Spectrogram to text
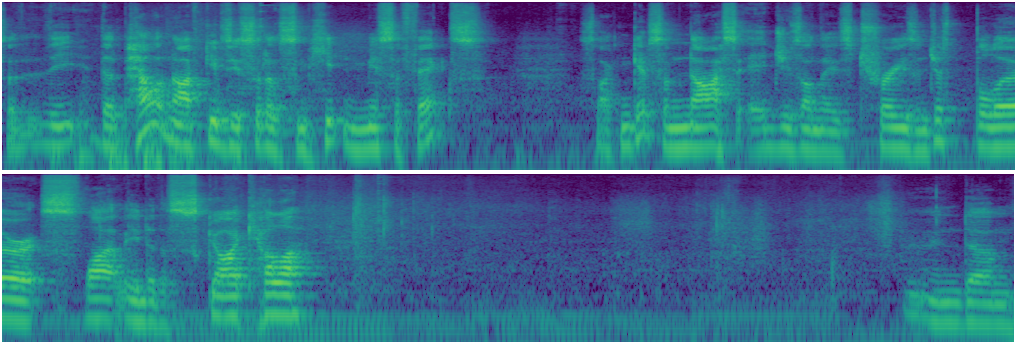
So the, the palette knife gives you sort of some hit and miss effects. So I can get some nice edges on these trees and just blur it slightly into the sky color. And um,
